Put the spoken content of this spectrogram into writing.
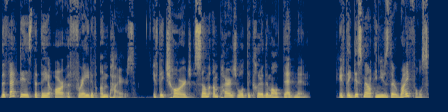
the fact is that they are afraid of umpires. If they charge, some umpires will declare them all dead men. If they dismount and use their rifles,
